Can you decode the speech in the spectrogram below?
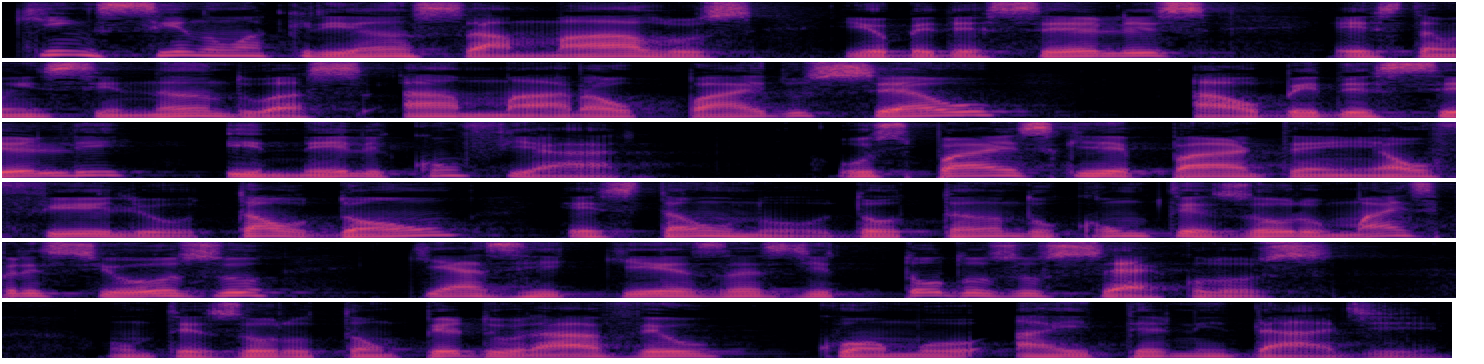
que ensinam a criança a amá-los e obedecer-lhes, estão ensinando-as a amar ao Pai do céu, a obedecer-lhe e nele confiar. Os pais que repartem ao filho tal dom estão-no dotando com um tesouro mais precioso que as riquezas de todos os séculos, um tesouro tão perdurável como a eternidade.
